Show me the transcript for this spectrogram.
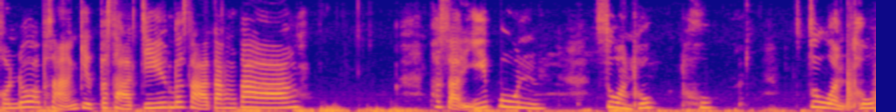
ควันโดภาษาอังกฤษภาษาจีน ภาษาต่างๆ ภาษาญี่ปุ่น ส่วนทุกทุกส่วนทุก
